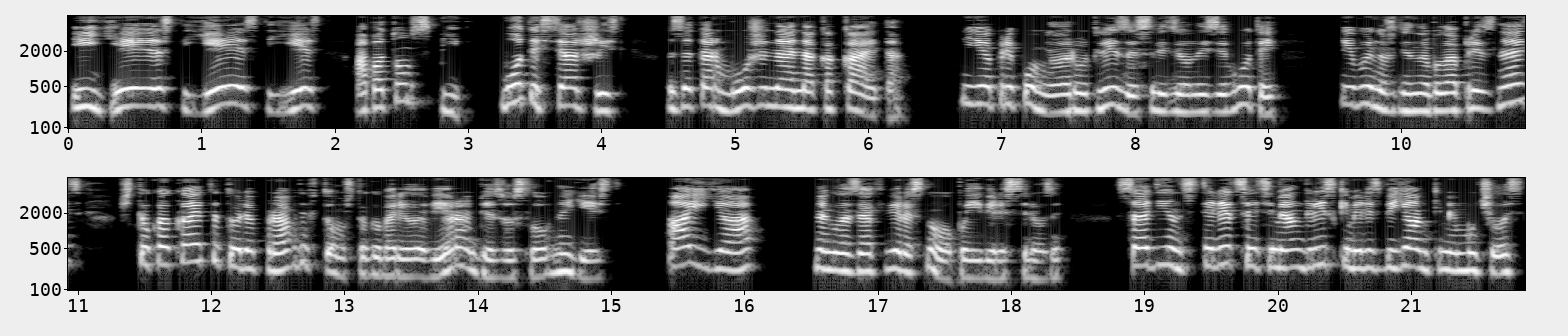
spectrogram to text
и ест, ест, ест, а потом спит. Вот и вся жизнь. Заторможенная она какая-то. Я припомнила рот Лизы, сведенной зевотой, и вынуждена была признать, что какая-то доля правды в том, что говорила Вера, безусловно, есть. А я... На глазах Веры снова появились слезы. С одиннадцати лет с этими английскими лесбиянками мучилась.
